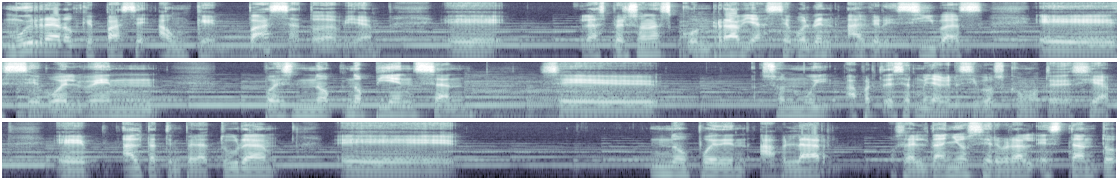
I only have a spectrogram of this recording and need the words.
muy raro que pase, aunque pasa todavía. Las personas con rabia se vuelven agresivas, se vuelven, pues no, no piensan, se son muy, aparte de ser muy agresivos, como te decía, alta temperatura, no pueden hablar, o sea, el daño cerebral es tanto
